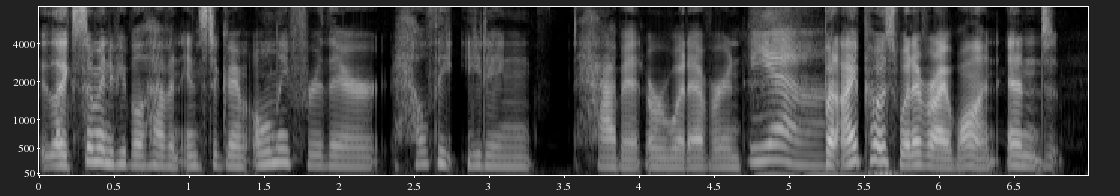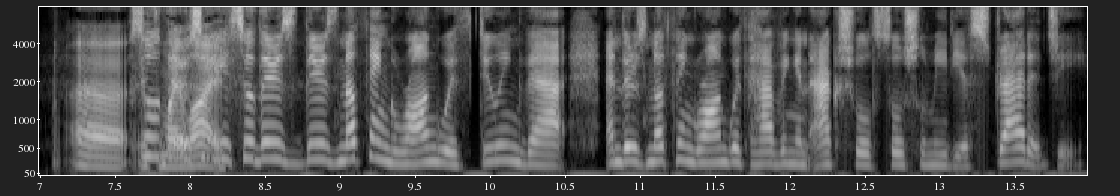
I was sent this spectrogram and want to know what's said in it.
like so many people have an Instagram only for their healthy eating habit or whatever and yeah. but I post whatever I want and uh so it's my there's life. so there's there's nothing wrong with doing that, and there's nothing wrong with having an actual social media strategy,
